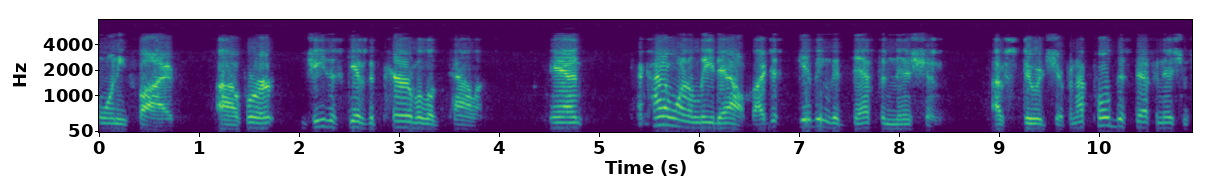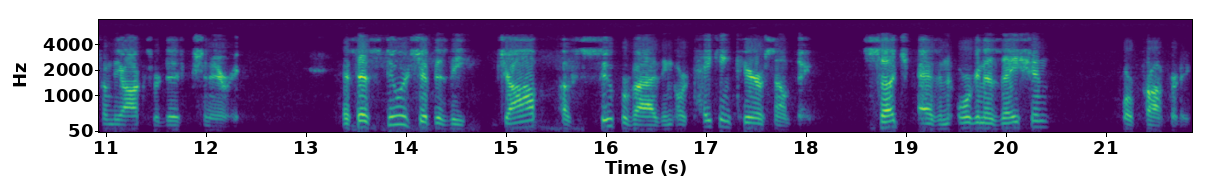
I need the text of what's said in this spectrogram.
25, uh, where Jesus gives the parable of talent. And I kind of want to lead out by just giving the definition of stewardship. And I pulled this definition from the Oxford Dictionary. It says stewardship is the job of supervising or taking care of something, such as an organization or property.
